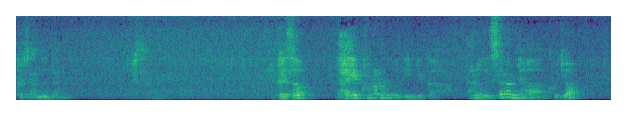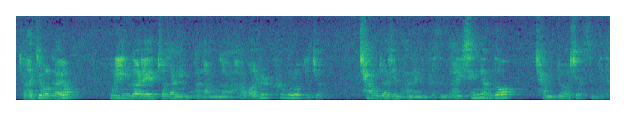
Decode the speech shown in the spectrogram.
그러지 않는다는 거예요. 그래서 나의 근원은 어디입니까? 나는 어디 살았냐? 그죠? 자, 같이 볼까요? 우리 인간의 조상인 아담과 하와를 흙으로 빚어 창조하신 하나님께서 나의 생명도 창조하셨습니다.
